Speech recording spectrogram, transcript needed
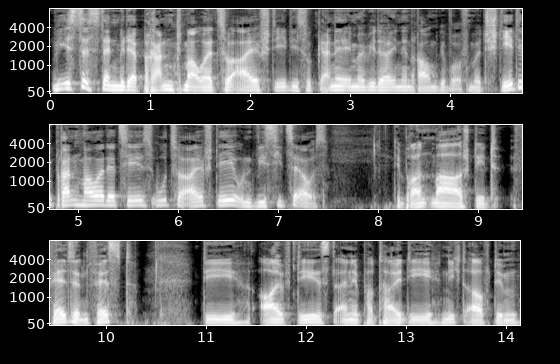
Wie ist es denn mit der Brandmauer zur AfD, die so gerne immer wieder in den Raum geworfen wird? Steht die Brandmauer der CSU zur AfD und wie sieht sie aus? Die Brandmauer steht felsenfest. Die AfD ist eine Partei, die nicht auf dem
